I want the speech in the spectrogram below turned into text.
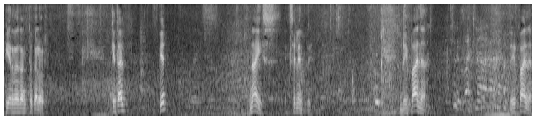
pierda tanto calor. ¿Qué tal? ¿Bien? Nice, excelente. De pana. De pana.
